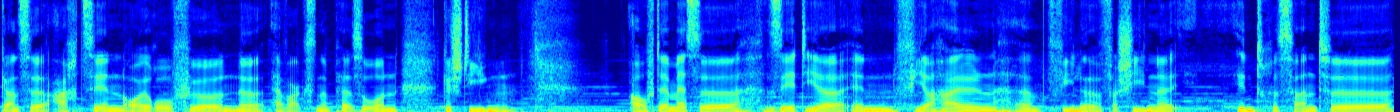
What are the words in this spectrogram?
ganze 18 Euro für eine erwachsene Person gestiegen. Auf der Messe seht ihr in vier Hallen äh, viele verschiedene interessante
